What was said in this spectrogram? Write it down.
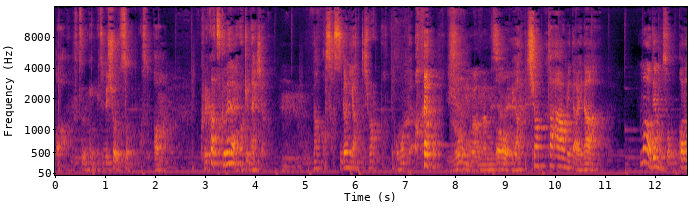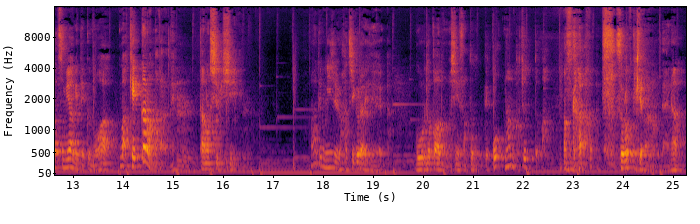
とか普通に三菱商事勤めてますとか、い。はクレカ作れないわけないじゃんなんかさすがにやっちまったって思ったよ。もガンガンですよそうねやっちまったーみたいな。まあでもそこから積み上げていくのはまあ結果論だからね。うん。楽しいし。まあでも28ぐらいでゴールドカードの審査通っておなんかちょっとなんか 揃ってきたかなみたいな。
